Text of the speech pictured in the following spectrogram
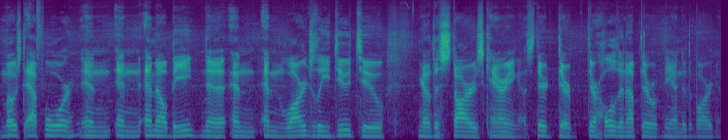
most fWAR in in MLB, uh, and and largely due to you know the stars carrying us. They're they're they're holding up their the end of the bargain.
